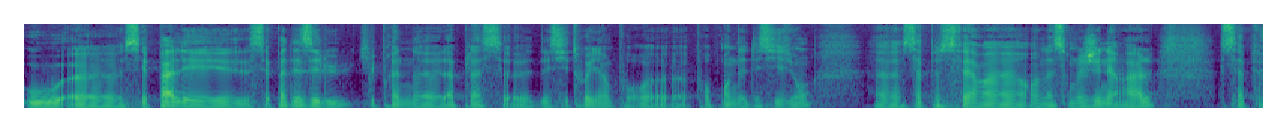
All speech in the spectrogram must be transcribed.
où euh, c'est pas pas des élus qui prennent la place des citoyens pour prendre des décisions ça peut se faire en assemblée générale ça peut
